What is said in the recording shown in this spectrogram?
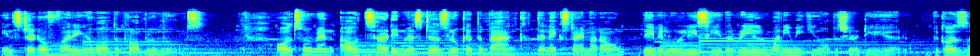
instead of worrying about the problem loans. Also when outside investors look at the bank the next time around they will only see the real money making opportunity here because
